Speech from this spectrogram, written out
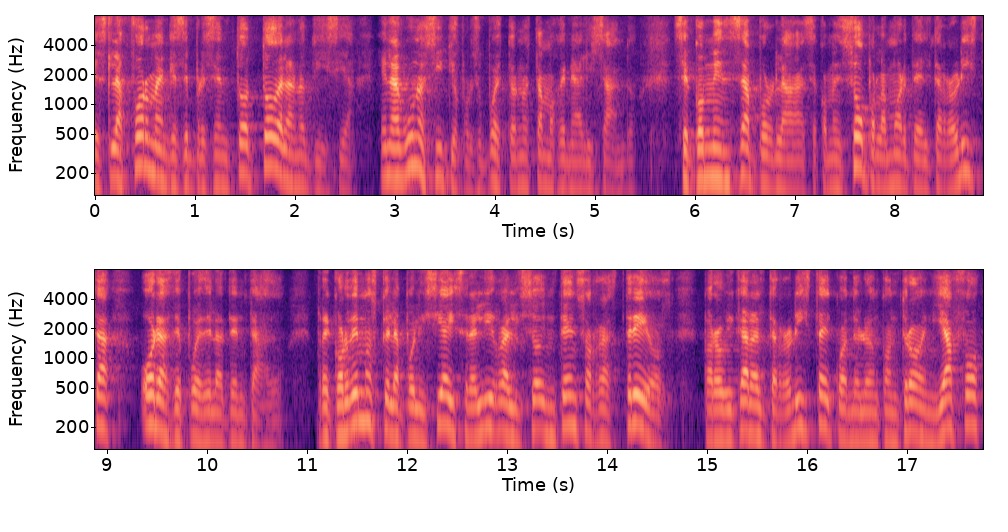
es la forma en que se presentó toda la noticia. En algunos sitios, por supuesto, no estamos generalizando. Se, comenzó por la muerte del terrorista horas después del atentado. Recordemos que la policía israelí realizó intensos rastreos para ubicar al terrorista y cuando lo encontró en Yafo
